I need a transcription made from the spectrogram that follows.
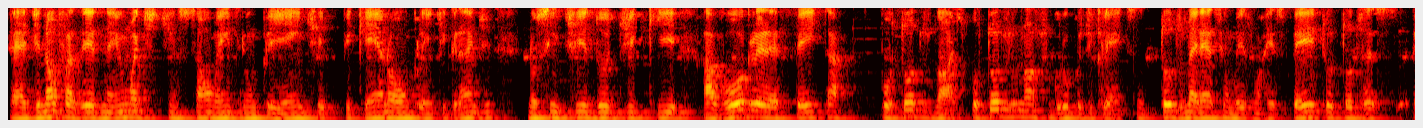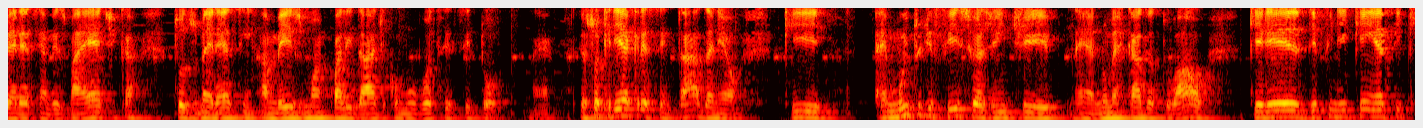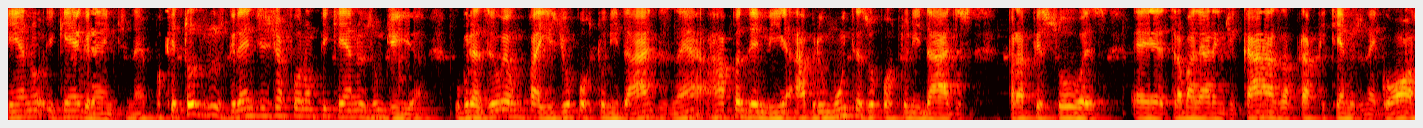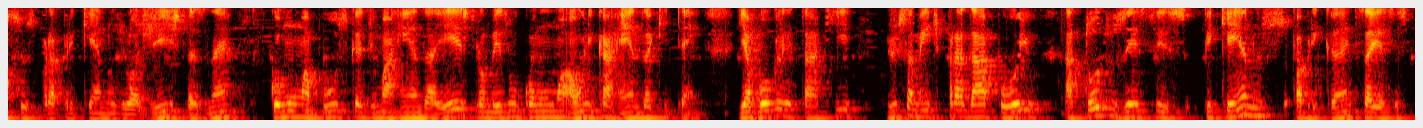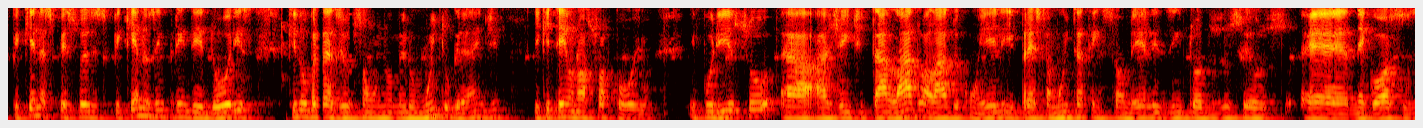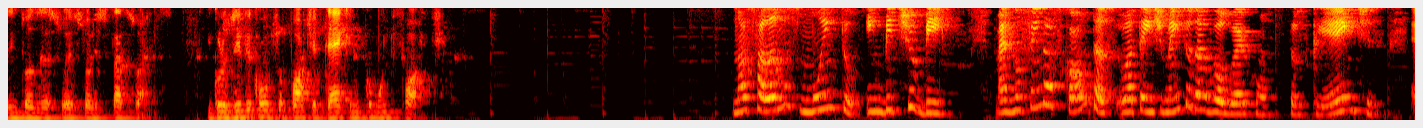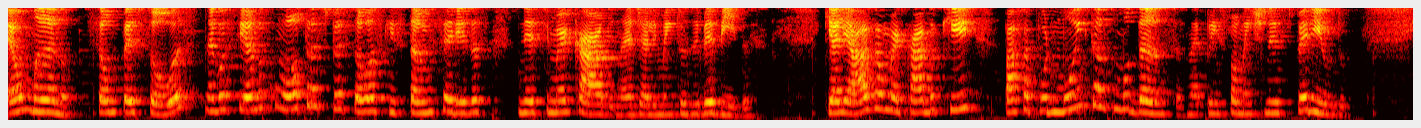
é, de não fazer nenhuma distinção entre um cliente pequeno ou um cliente grande, no sentido de que a Vogler é feita por todos nós, por todos os nossos grupos de clientes. Todos merecem o mesmo respeito, todos merecem a mesma ética, todos merecem a mesma qualidade, como você citou. Né? Eu só queria acrescentar, Daniel, que é muito difícil a gente, né, no mercado atual, querer definir quem é pequeno e quem é grande, né? Porque todos os grandes já foram pequenos um dia. O Brasil é um país de oportunidades, né? A pandemia abriu muitas oportunidades para pessoas é, trabalharem de casa, para pequenos negócios, para pequenos lojistas, né? Como uma busca de uma renda extra ou mesmo como uma, a única renda que tem. E a Vogler está aqui justamente para dar apoio a todos esses pequenos fabricantes, a essas pequenas pessoas, esses pequenos empreendedores que no Brasil são um número muito grande e que têm o nosso apoio e por isso a, a gente está lado a lado com ele e presta muita atenção neles em todos os seus é, negócios, em todas as suas solicitações, inclusive com um suporte técnico muito forte. Nós falamos muito em B2B, mas no fim das contas, o atendimento da Vogler com seus clientes é humano, são pessoas negociando com outras pessoas que estão inseridas nesse mercado né, de alimentos e bebidas que aliás é um mercado que passa por muitas mudanças, né, principalmente nesse período.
